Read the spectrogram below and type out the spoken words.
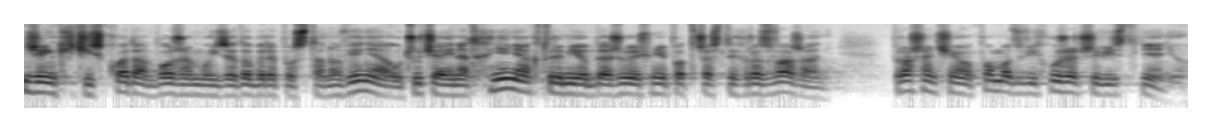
Dzięki Ci składam, Boże mój, za dobre postanowienia, uczucia i natchnienia, którymi obdarzyłeś mnie podczas tych rozważań. Proszę Cię o pomoc w ich urzeczywistnieniu.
